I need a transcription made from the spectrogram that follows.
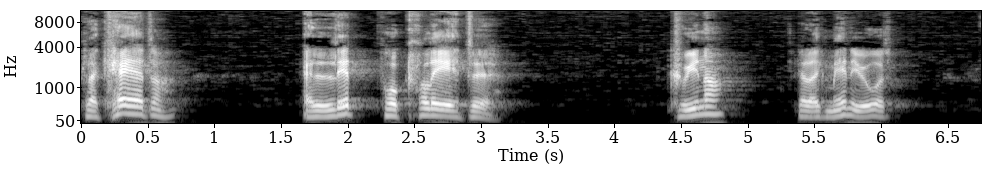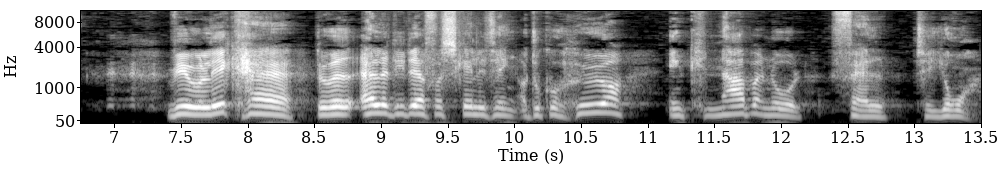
plakater af let påklædte kvinder, heller ikke mænd i øvrigt. Vi vil ikke have, du ved, alle de der forskellige ting, og du kunne høre en knappenål falde til jorden.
